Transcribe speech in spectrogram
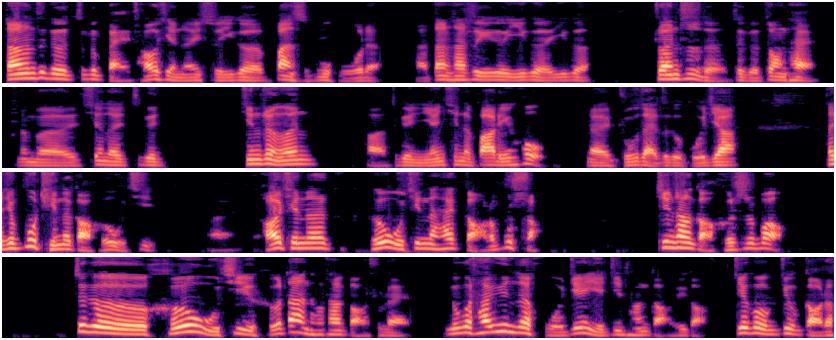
当然，这个这个北朝鲜呢是一个半死不活的啊，但是它是一个一个一个专制的这个状态。那么现在这个金正恩啊，这个年轻的八零后来主宰这个国家，他就不停的搞核武器啊，而且呢，核武器呢还搞了不少，经常搞核试爆。这个核武器、核弹头他搞出来，如果他运载火箭也经常搞一搞，结果就搞得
